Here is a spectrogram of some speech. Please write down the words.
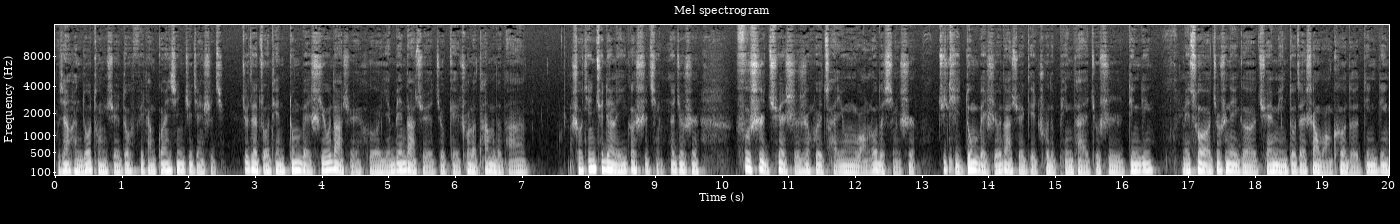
我想很多同学都非常关心这件事情。就在昨天，东北石油大学和延边大学就给出了他们的答案。首先确定了一个事情，那就是复试确实是会采用网络的形式。具体，东北石油大学给出的平台就是钉钉，没错，就是那个全民都在上网课的钉钉。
